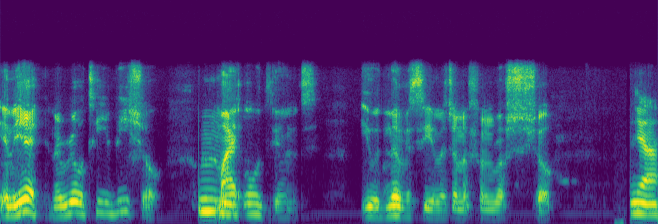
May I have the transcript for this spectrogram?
in yeah, in a real TV show, Mm, my audience, you would never see in a Jonathan Ross show. yeah.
